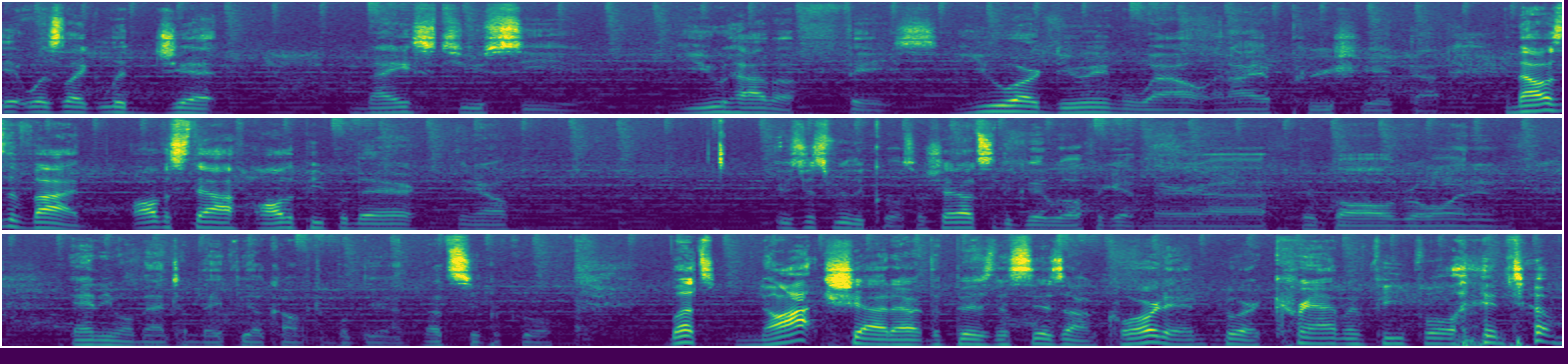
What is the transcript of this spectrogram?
It was like legit. Nice to see you. You have a face. You are doing well, and I appreciate that. And that was the vibe. All the staff, all the people there. You know, it was just really cool. So shout out to the Goodwill for getting their uh, their ball rolling and any momentum they feel comfortable doing. That's super cool. Let's not shout out the businesses on Corydon who are cramming people into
